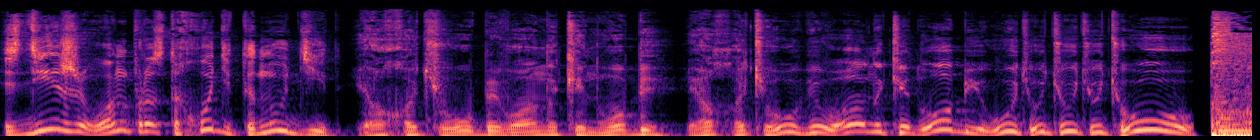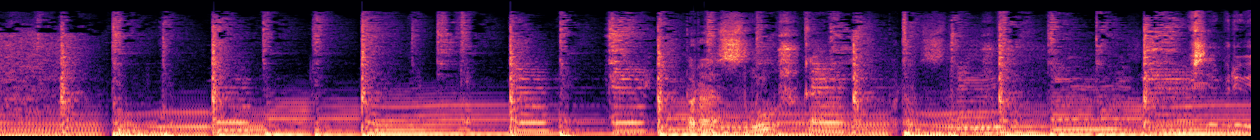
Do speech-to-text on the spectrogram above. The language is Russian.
Здесь же он просто ходит и нудит. Я хочу Оби-Вана Кеноби, я хочу Оби-Вана Кеноби, у-тю-тю-тю-тю. Прослушка. Всем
